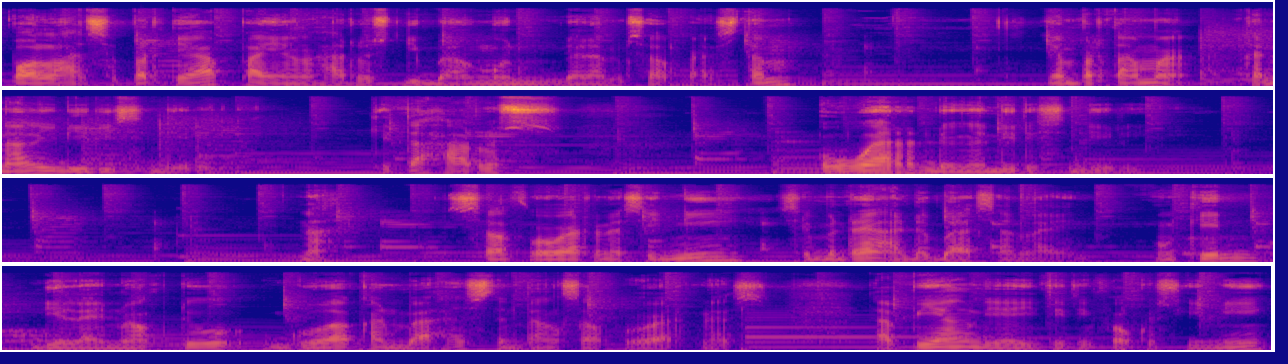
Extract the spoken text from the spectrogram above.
pola seperti apa yang harus dibangun dalam self esteem yang pertama, kenali diri sendiri. Kita harus aware dengan diri sendiri. Nah, self awareness ini sebenarnya ada bahasan lain. Mungkin di lain waktu gue akan bahas tentang self awareness. Tapi yang dia titik fokus ini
